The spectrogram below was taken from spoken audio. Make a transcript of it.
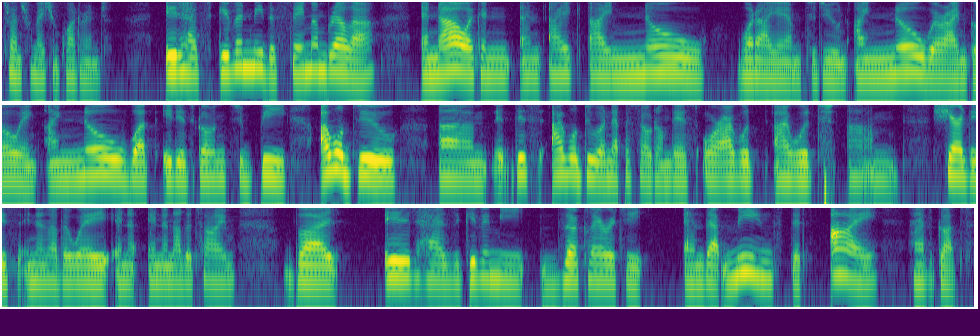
transformation quadrant. It has given me the same umbrella, and now I can and I I know what I am to do. I know where I'm going. I know what it is going to be. I will do um, this. I will do an episode on this, or I would I would um, share this in another way in in another time. But it has given me the clarity, and that means that I have got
